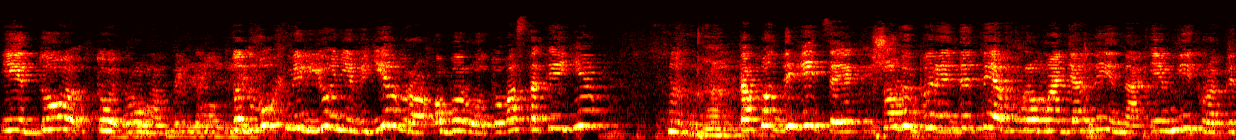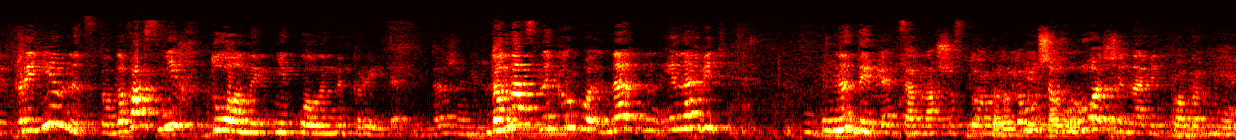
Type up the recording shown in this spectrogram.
і до, хто, Роман, до 2 мільйонів євро обороту. У вас таке є? Так от дивіться, якщо ви перейдете в громадянина і в мікропідприємництво, до вас ніхто ніколи не прийде. До нас не приходять і навіть не дивляться в нашу сторону, тому що гроші навіть повернули.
